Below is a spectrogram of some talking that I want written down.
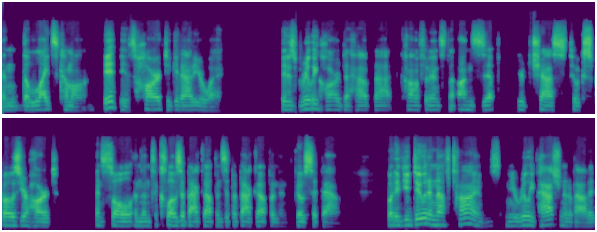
and the lights come on, it is hard to get out of your way. It is really hard to have that confidence to unzip your chest, to expose your heart and soul, and then to close it back up and zip it back up and then go sit down. But if you do it enough times and you're really passionate about it,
